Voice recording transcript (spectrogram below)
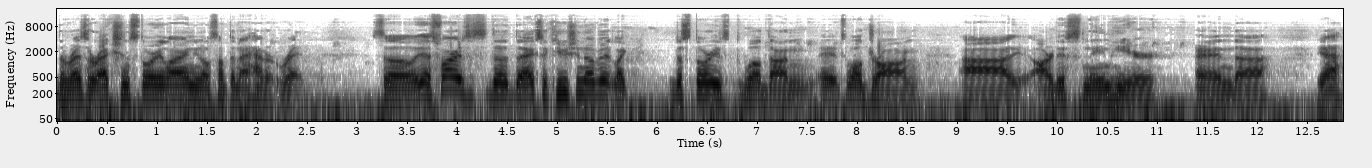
the resurrection storyline. You know, something I haven't read. So yeah, as far as the the execution of it, like the story is well done. It's well drawn uh, artist name here, and uh, yeah,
